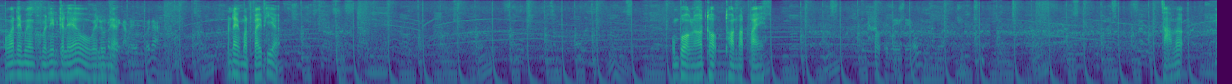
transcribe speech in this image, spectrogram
เพราะว่าในเมืองเขาไม่เล่นกันแล้ววัยรุ่นเนี่ยมัเหล็กอะไรวะเนี่ยมันแหลกหมัดไฟพี่อะ ผมบอกแล้วถอดถอนหมัดไฟถอดไปเลยแล้วสามแล้วไง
